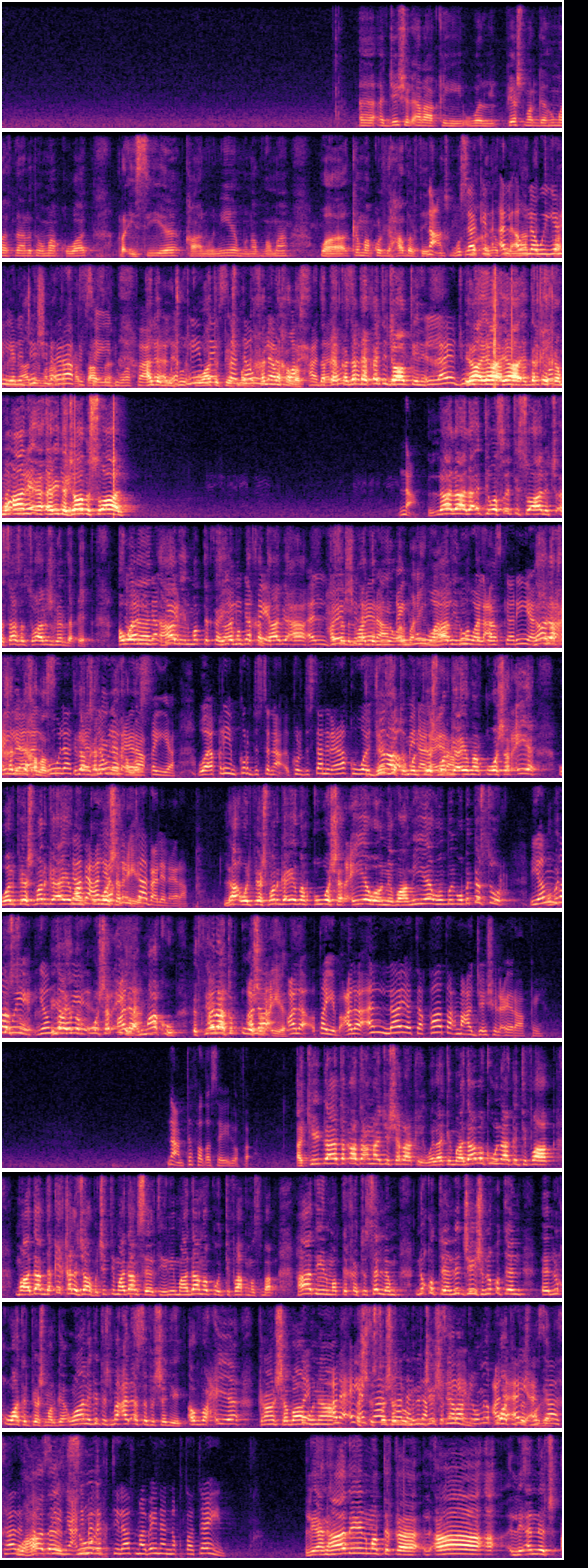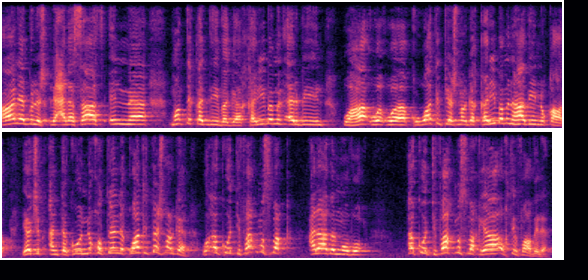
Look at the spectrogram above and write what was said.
الجيش العراقي والبيشمركة هما اثنيناتهما قوات رئيسية قانونية منظمة وكما قلت لحضرتك نعم لكن الأولوية هي للجيش العراقي سيد وفاء. عدم وجود قوات البيشمركة. خلينا أخلص دقيقة دقيقة أنت جاوبتيني لا يجوز يا يا يا دقيقة. مو أنا أريد. أجاوب السؤال. نعم. لا لا لا أنت وصلتي سؤالك أساسا سؤالك غير دقيق؟ اولا دقيق. هذه المنطقة هي منطقة دقيق. تابعة حسب المادة العراقي 140 هو وهذه القوة المنطقة- العسكرية لا لا خليني أخلص. الأولى في أخلص. العراقية. وإقليم كردستان كردستان العراق هو جزء من والبيشمركة العراق. أيضا قوة شرعية والبيشمركة أيضا تابع قوه شرعية. تابع للعراق. لا والبيشمركة أيضا قوة شرعية ونظامية وب- وبالدستور. ينضوي. هي ينضوي أيضا قوة شرعية. على- يعني ماكو اثنيناتهم قوة على شرعية. على طيب على أن لا يتقاطع مع الجيش العراقي. نعم تفضل سيد وفاء. أكيد لا يتقاطع مع الجيش العراقي ولكن ما دام أكو هناك اتفاق ما دام دقيقة خليني اجاوبك انت ما دام سألتيني ما دام أكو اتفاق مسبق هذه المنطقة تسلم نقطتين للجيش ونقطتين للقوات البيشمركه وأنا قلت مع الأسف الشديد الضحية كان شبابنا طيب على أي أساس استشهدوا هذا من الجيش؟ العراقي ومن قوات على أي البيشمركه أساس هذا وهذا التقسيم؟ يعني ما الاختلاف ما بين النقطتين؟ لأن هذه المنطقة الآن لأنك أنا أقول على أساس إن منطقة ديبقة قريبة من اربيل وقوات البيشمركه قريبة من هذه النقاط، يجب أن تكون نقطتين لقوات البيشمركه وأكو اتفاق مسبق على هذا الموضوع. أكو اتفاق مسبق يا أختي الفاضلة.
